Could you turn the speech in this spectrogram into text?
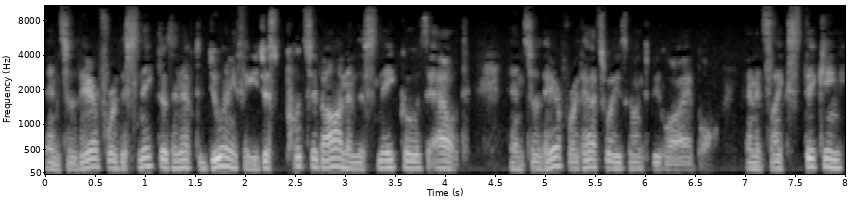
And so therefore the snake doesn't have to do anything. He just puts it on and the snake goes out. And so therefore that's why he's going to be liable. And it's like sticking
